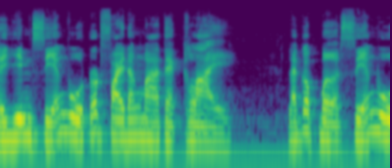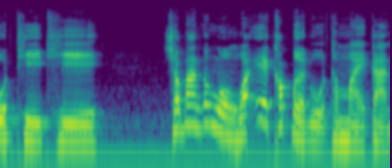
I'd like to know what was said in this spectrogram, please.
ได้ยินเสียงวูดรถไฟดังมาแต่ไกล แล้วก็เปิดเสียงวูดทีทีชาวบ้านก็งงว่าเอ๊ะเขาเปิดวูดทำไมกัน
